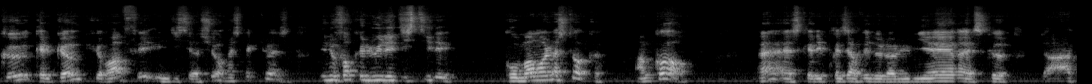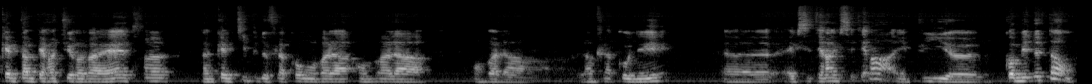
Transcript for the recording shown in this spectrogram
que quelqu'un qui aura fait une distillation respectueuse. Une fois que l'huile est distillée, comment on la stocke Encore hein? Est-ce qu'elle est préservée de la lumière? Est-ce que à quelle température elle va être? Dans quel type de flacon on va la, on va la, on va la, l'enflaconner, etc., etc. Et puis combien de temps?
